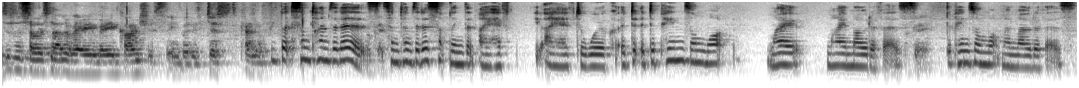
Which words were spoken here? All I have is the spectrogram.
So it's not a very, very conscious thing, but it's just kind of. But sometimes it is. Okay. Sometimes it is something that I have. I have to work. It, it depends on what my my motive is. Okay. Depends on what my motive is.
